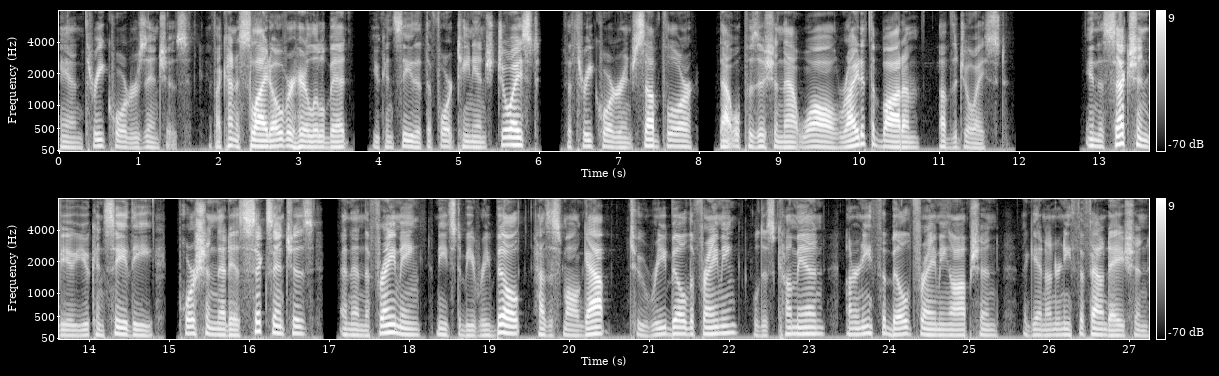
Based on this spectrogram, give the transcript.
and 3 quarters inches. If I kind of slide over here a little bit, you can see that the 14 inch joist, the 3 quarter inch subfloor, that will position that wall right at the bottom of the joist. In the section view, you can see the portion that is 6 inches and then the framing needs to be rebuilt, has a small gap. To rebuild the framing, we'll just come in underneath the build framing option, again underneath the foundation.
